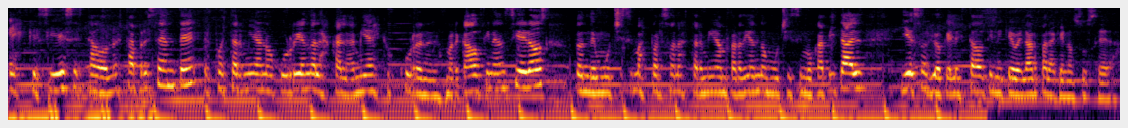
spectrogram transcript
es que si ese Estado no está presente, después terminan ocurriendo las calamidades que ocurren en los mercados financieros, donde muchísimas personas terminan perdiendo muchísimo capital y eso es lo que el Estado tiene que velar para que no suceda.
